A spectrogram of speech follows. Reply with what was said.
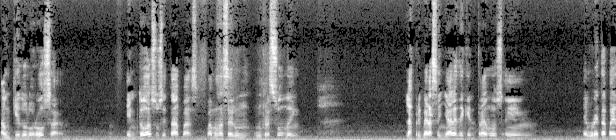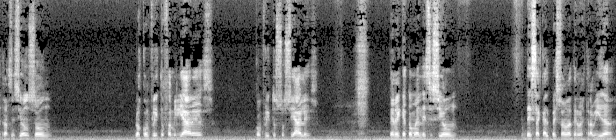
aunque dolorosa, en todas sus etapas, vamos a hacer un, un resumen las primeras señales de que entramos en, en una etapa de transición son los conflictos familiares, conflictos sociales, tener que tomar decisión de sacar personas de nuestra vida,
